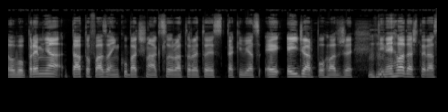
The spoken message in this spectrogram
Lebo pre mňa táto fáza inkubačná akcelerátora to je taký viac HR pohľad, že mm-hmm. ty nehľadaš teraz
